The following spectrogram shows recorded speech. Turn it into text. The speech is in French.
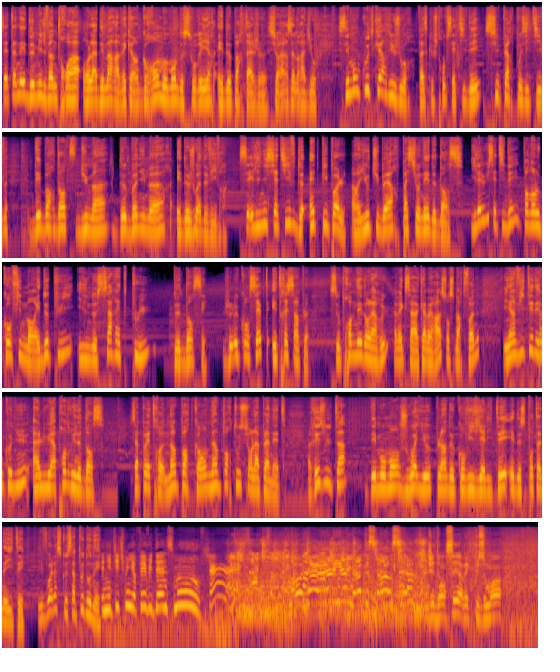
Cette année 2023, on la démarre avec un grand moment de sourire et de partage sur RZN Radio. C'est mon coup de cœur du jour parce que je trouve cette idée super positive, débordante d'humain, de bonne humeur et de joie de vivre. C'est l'initiative de Head People, un YouTuber passionné de danse. Il a eu cette idée pendant le confinement et depuis, il ne s'arrête plus de danser. Le concept est très simple. Se promener dans la rue avec sa caméra, son smartphone, et inviter des inconnus à lui apprendre une danse. Ça peut être n'importe quand, n'importe où sur la planète. Résultat, des moments joyeux, pleins de convivialité et de spontanéité. Et voilà ce que ça peut donner. Can you teach me your favorite dance move? Sure. Oh yeah, yeah, yeah, yeah, the sauce, yeah. J'ai dansé avec plus ou moins,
